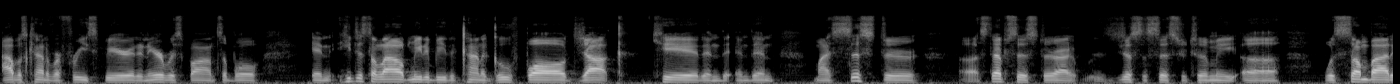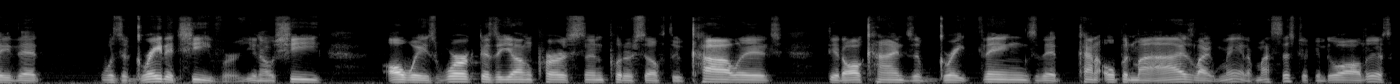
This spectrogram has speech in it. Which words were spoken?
I was kind of a free spirit and irresponsible, and he just allowed me to be the kind of goofball jock kid, and and then my sister uh, stepsister, I just a sister to me, uh, was somebody that was a great achiever. You know, she always worked as a young person, put herself through college, did all kinds of great things that kind of opened my eyes. Like, man, if my sister can do all this,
